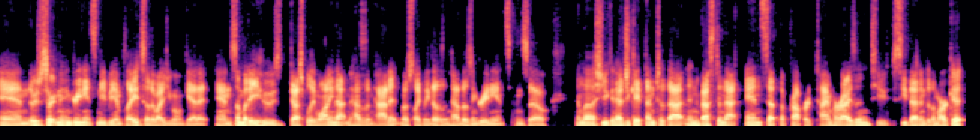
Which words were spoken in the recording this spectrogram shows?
and there's certain ingredients need to be in place, otherwise you won't get it. And somebody who's desperately wanting that and hasn't had it most likely doesn't have those ingredients. And so, unless you can educate them to that, invest in that, and set the proper time horizon to see that into the market,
